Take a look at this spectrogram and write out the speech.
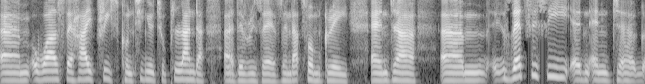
um, whilst the high priest continue to plunder uh, the reserves, and that's from Gray. And uh, um, ZCC, and, and uh,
